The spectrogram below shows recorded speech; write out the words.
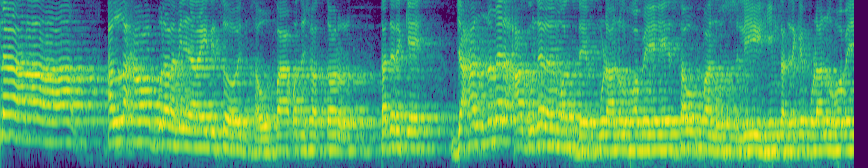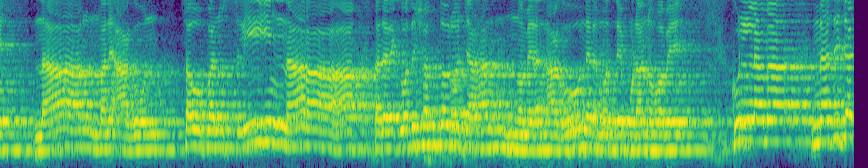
নারা। আল্লাহ তাদেরকে জাহান্নামের আগুনের মধ্যে পোড়ানো হবে। তাদেরকে হবে। নারুন মানে আগুন। নারা, তাদেরকে আগুনের মধ্যে পোড়ানো হবে। কুল্লামা নাজিজাত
